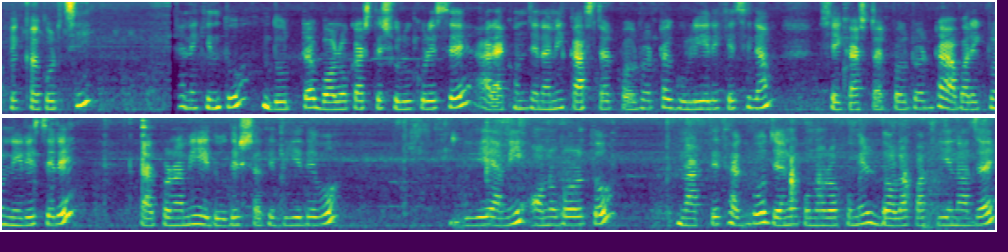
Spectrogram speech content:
অপেক্ষা করছি। এখানে কিন্তু দুধটা বলক আসতে শুরু করেছে আর এখন যেন আমি কাস্টার্ড পাউডারটা গুলিয়ে রেখেছিলাম, সেই কাস্টার্ড পাউডারটা আবার একটু নেড়ে চেড়ে তারপর আমি এই দুধের সাথে দিয়ে দেব। দিয়ে আমি অনবরত নাড়তে থাকব যেন কোনো রকমের দলা পাকিয়ে না যায়।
